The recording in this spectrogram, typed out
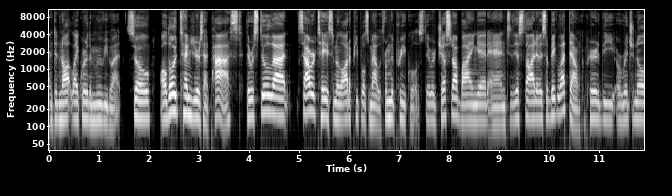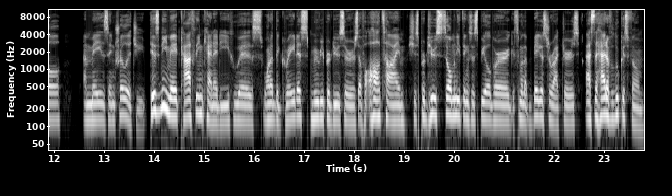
and did not like where the movie went. So, although 10 years had passed, there was still that sour taste in a lot of people's mouth from the prequels. They were just not buying it and just thought it was a big letdown compared to the original amazing trilogy. Disney made Kathleen Kennedy, who is one of the greatest movie producers of all time. She's produced so many things with Spielberg, some of the biggest directors, as the head of Lucasfilm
